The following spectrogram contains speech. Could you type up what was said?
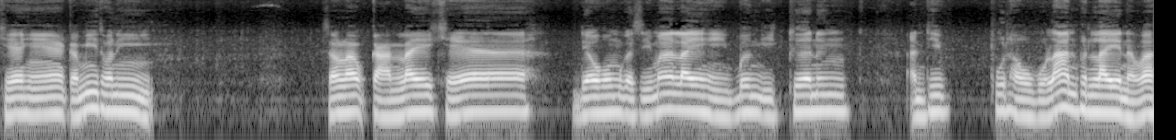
แขแหก็มีเท่านี้สำหรับการไล่แขเดี๋ยวผมก็สิมาไล่ให้เบิ่งอีกเทื่อนึง อันที่ผู้เฒ่าโบราณเพิ่นไล่น่ะว่า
